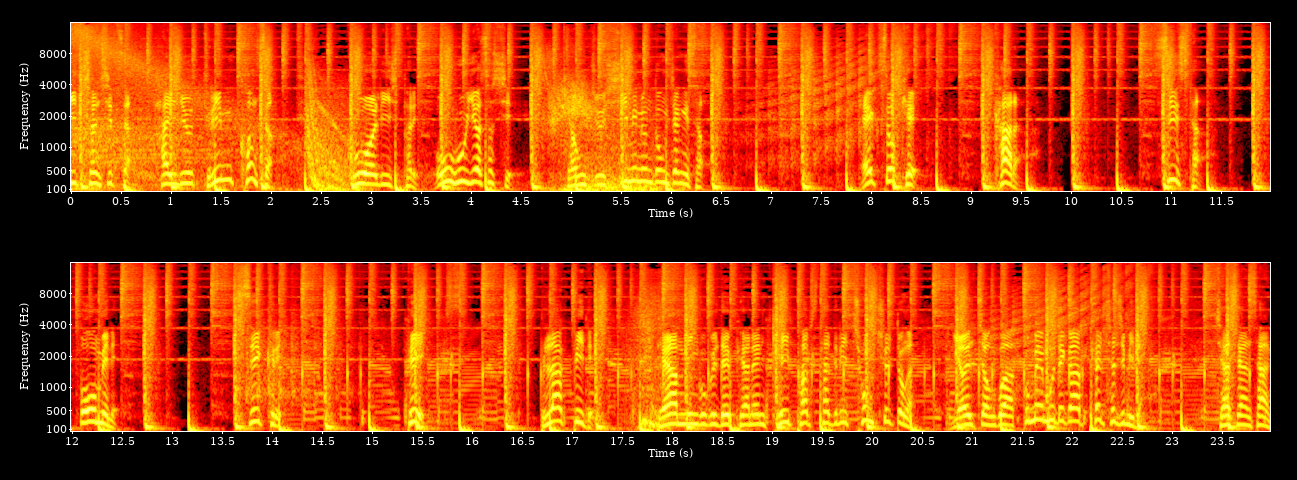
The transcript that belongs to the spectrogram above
2014 한류 드림 콘서트 9월 28일 오후 6시 경주 시민운동장에서 엑소케이 카라 시스타 포미닛 시크릿 빅스 블락비 등 대한민국을 대표하는 K-팝 스타들이 총출동한 열정과 꿈의 무대가 펼쳐집니다. 자세한 사항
